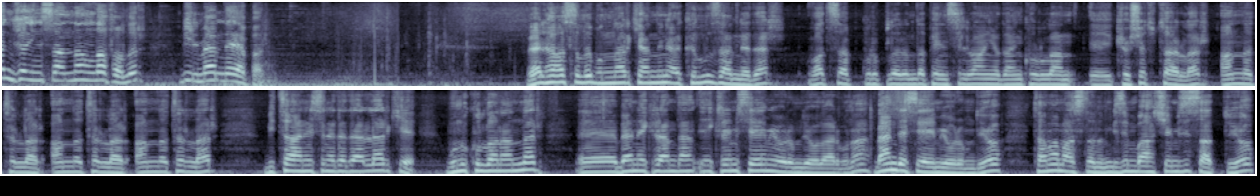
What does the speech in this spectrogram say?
anca insandan laf alır bilmem ne yapar. Velhasılı bunlar kendini akıllı zanneder. WhatsApp gruplarında Pensilvanya'dan kurulan e, köşe tutarlar, anlatırlar, anlatırlar, anlatırlar. Bir tanesine de derler ki bunu kullananlar e, ben Ekrem'den Ekrem'i sevmiyorum diyorlar buna. Ben de sevmiyorum diyor. Tamam aslanım bizim bahçemizi sat diyor.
